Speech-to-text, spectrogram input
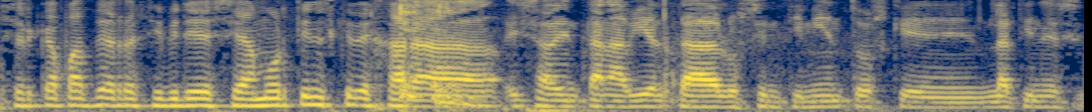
ser capaz de recibir ese amor tienes que dejar esa ventana abierta a los sentimientos que la tienes,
